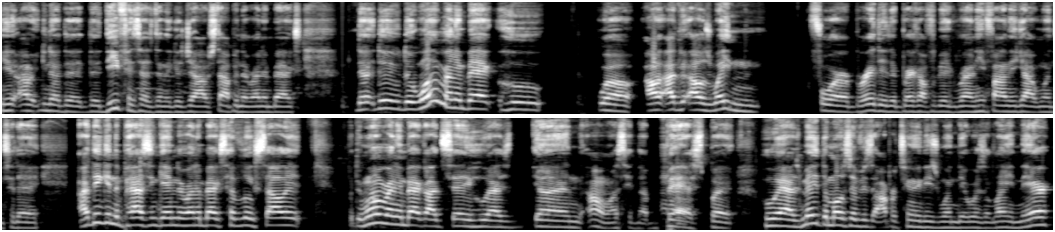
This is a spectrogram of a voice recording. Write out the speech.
You know, you know the the defense has done a good job stopping the running backs. The the, the one running back who, well, I, I, I was waiting for Breida to break off a big run. He finally got one today. I think in the passing game, the running backs have looked solid. But the one running back I'd say who has done, I don't want to say the best, but who has made the most of his opportunities when there was a lane there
